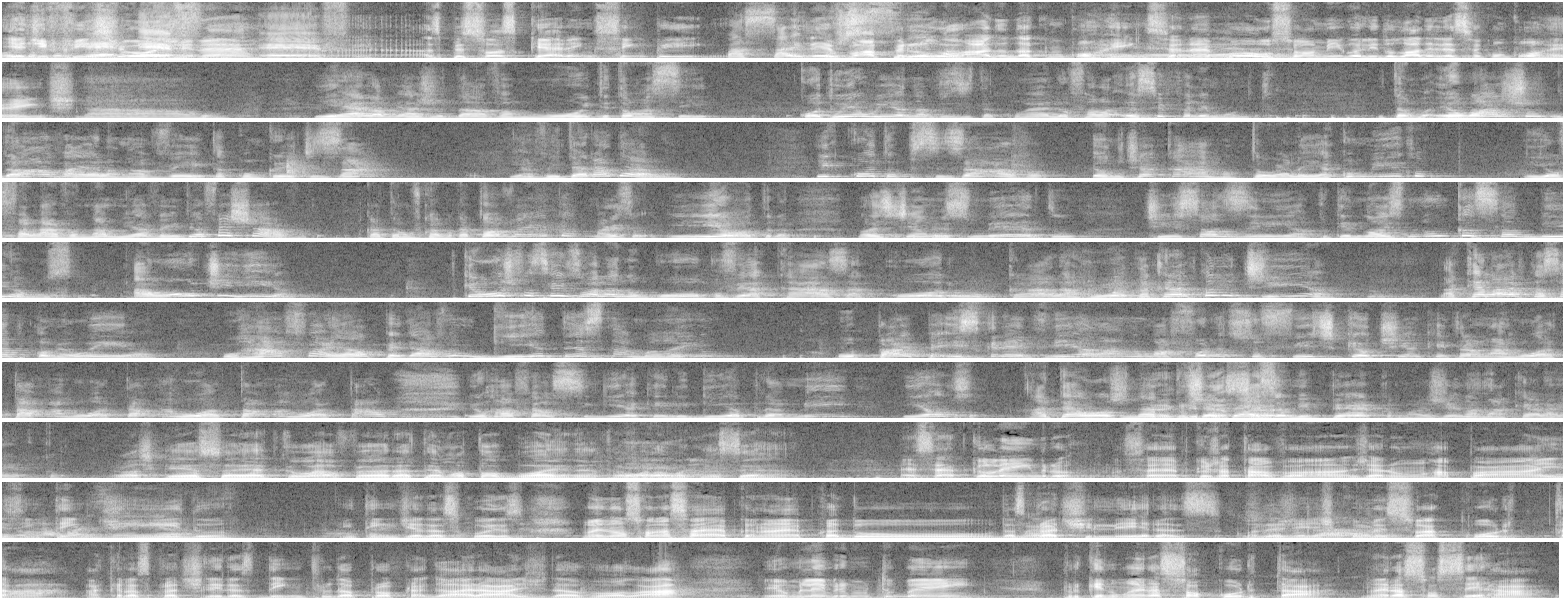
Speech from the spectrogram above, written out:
E é difícil É hoje, F, né? é F. As pessoas querem sempre Passar levar pelo lado da concorrência, né? Pô, o seu amigo ali do lado ele é seu concorrente. Não. E ela me ajudava muito. Então, assim, quando eu ia na visita com ela, eu, falava, eu sempre falei muito. Então, eu ajudava ela na venda, concretizar, e a venda era dela. E quando eu precisava, eu não tinha carro. Então, ela ia comigo, e eu falava na minha venda e eu fechava. Cada um ficava com a tua venda, mas. E outra, nós tínhamos medo de ir sozinha, porque nós nunca sabíamos aonde ia. Porque hoje vocês olham no Google, vê a casa, a cor, o lugar, a rua. Naquela época não tinha. Naquela época, sabe como eu ia? O Rafael pegava um guia desse tamanho, o pai escrevia lá numa folha de sulfite que eu tinha que entrar na rua tal, na rua tal, na rua tal, na rua tal, e o Rafael seguia aquele guia para mim, e eu, até hoje, né? É Porque o que GPS nessa- eu me perco, imagina naquela época. Eu acho que essa época o Rafael era até motoboy, né? Trabalhava com esse. Essa época eu lembro. Nessa época eu já tava. Já era um rapaz, Era um entendido. Entendia das coisas. Mas não só nessa época, na época do, das prateleiras, quando a gente começou a cortar aquelas prateleiras dentro da própria garagem da avó lá, eu me lembro muito bem. Porque não era só cortar, não era só serrar.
